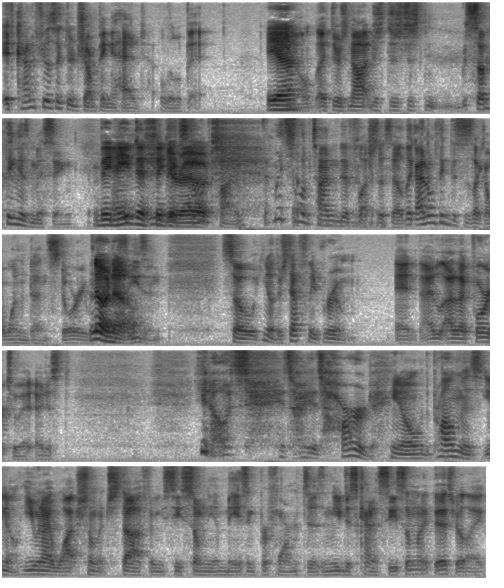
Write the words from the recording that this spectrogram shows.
It kind of feels like they're jumping ahead a little bit. yeah, You know, like there's not just there's just something is missing. They need to figure out- time. They might still have time to flesh this out. Like I don't think this is like a one and done story. No, no. Season. So you know, there's definitely room, and I, I look forward to it. I just you know, it's it's it's hard. You know, the problem is, you know, you and I watch so much stuff and we see so many amazing performances, and you just kind of see something like this, you're like,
